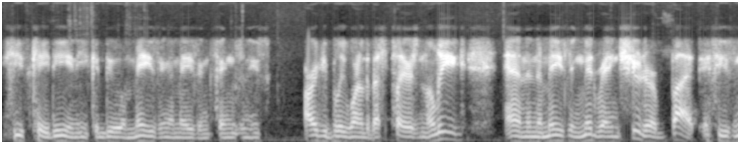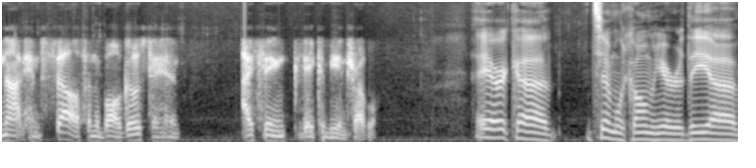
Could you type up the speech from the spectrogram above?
he's KD and he can do amazing, amazing things, and he's arguably one of the best players in the league and an amazing mid-range shooter. But if he's not himself and the ball goes to him, I think they could be in trouble. Hey, Eric, uh, Tim Lacombe here. The uh,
